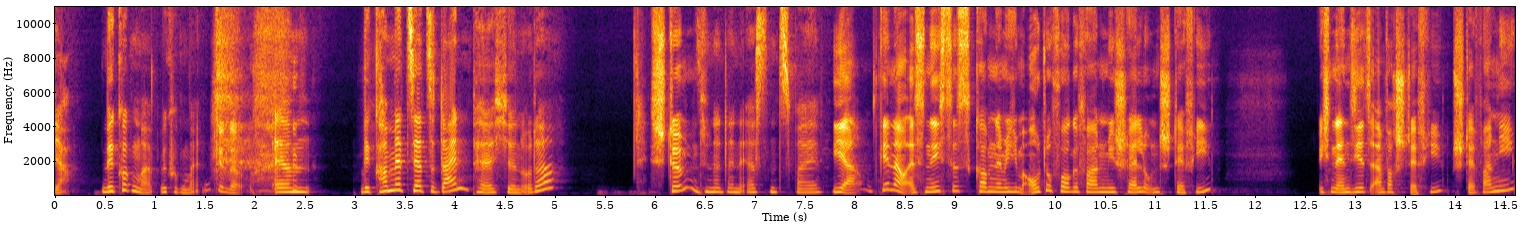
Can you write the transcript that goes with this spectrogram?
Ja. Wir gucken mal, wir gucken mal. Genau. ähm, wir kommen jetzt ja zu deinen Pärchen, oder? Stimmt. Sind ja deine ersten zwei. Ja, genau. Als nächstes kommen nämlich im Auto vorgefahren Michelle und Steffi. Ich nenne sie jetzt einfach Steffi, Stefanie.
